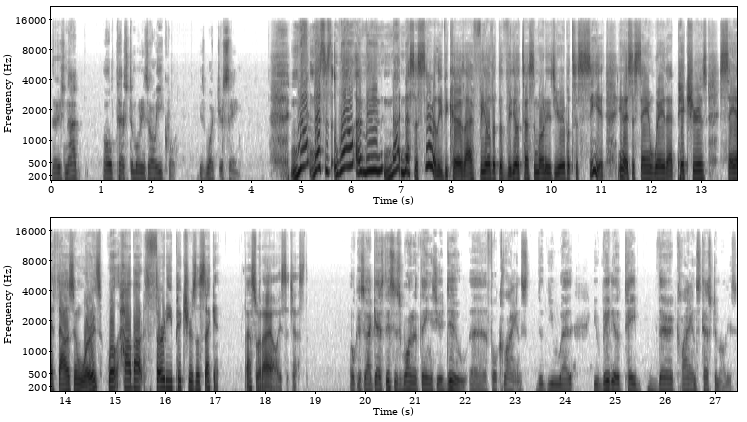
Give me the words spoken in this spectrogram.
there's not all testimonies are equal, is what you're saying. Not necessarily. Well, I mean, not necessarily because I feel that the video testimonies you're able to see it. You know, it's the same way that pictures say a thousand words. Well, how about thirty pictures a second? That's what I always suggest. Okay, so I guess this is one of the things you do uh, for clients. You uh, you videotape their clients' testimonies.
